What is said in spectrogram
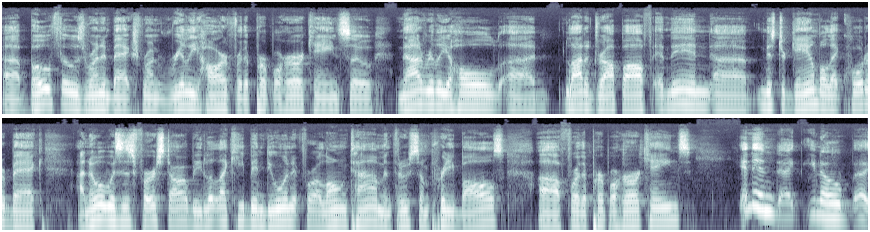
Uh, both those running backs run really hard for the Purple Hurricanes, so not really a whole uh, lot of drop off. And then uh, Mr. Gamble at quarterback. I know it was his first start, but he looked like he'd been doing it for a long time and threw some pretty balls uh, for the Purple Hurricanes. And then, uh, you know, uh,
